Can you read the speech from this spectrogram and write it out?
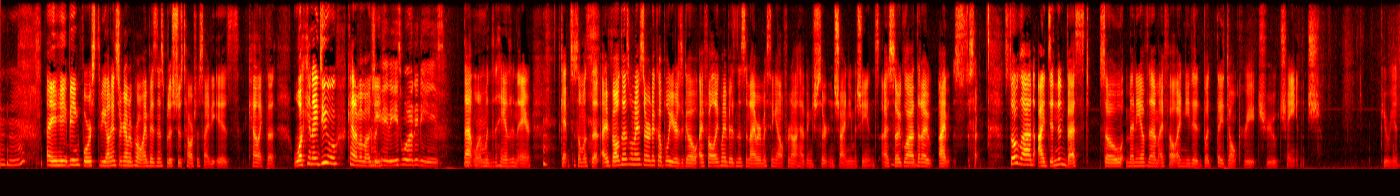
Mm-hmm. I hate being forced to be on Instagram to promote my business, but it's just how our society is. Kind of like the what can I do kind of emoji. It is what it is. That one mm-hmm. with the hands in the air. Okay, so someone said, I felt this when I started a couple years ago. I felt like my business and I were missing out for not having certain shiny machines. I'm so mm-hmm. glad that I, I'm sorry, so glad I didn't invest. So many of them I felt I needed, but they don't create true change. Period.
